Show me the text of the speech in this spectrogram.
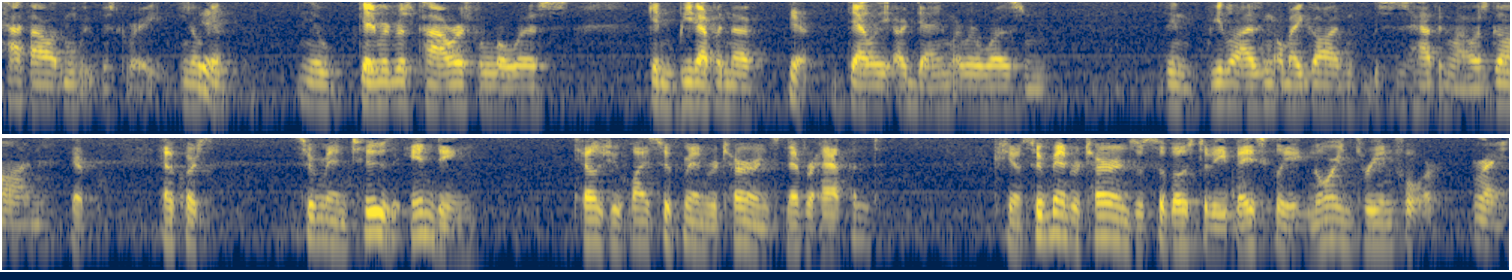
half hour of the movie was great. You know, Yeah. get, you know, getting rid of his powers for Lois, getting beat up in the Yeah. deli or den, whatever it was, and then realizing, oh my god, this has happened while I was gone. Yep. And of course, Superman 2's ending tells you why Superman Returns never happened. Because, you know, Superman Returns was supposed to be basically ignoring 3 and 4. Right,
